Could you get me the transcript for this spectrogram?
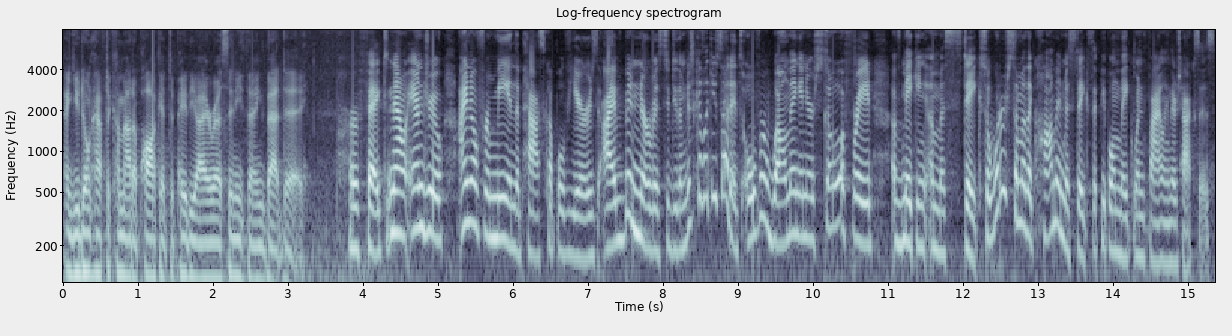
and you don't have to come out of pocket to pay the IRS anything that day. Perfect. Now, Andrew, I know for me in the past couple of years, I've been nervous to do them just because, like you said, it's overwhelming and you're so afraid of making a mistake. So what are some of the common mistakes that people make when filing their taxes?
